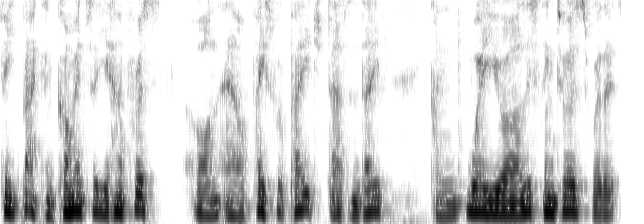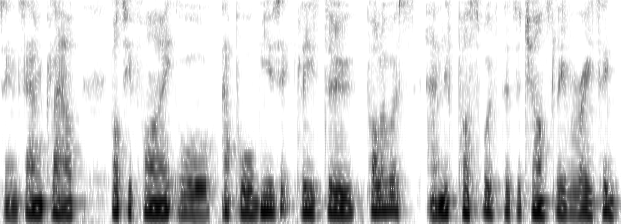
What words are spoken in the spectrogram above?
feedback and comments that you have for us on our Facebook page, Daz and Dave, and where you are listening to us, whether it's in SoundCloud, Spotify, or Apple Music, please do follow us. And if possible, if there's a chance to leave a rating,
